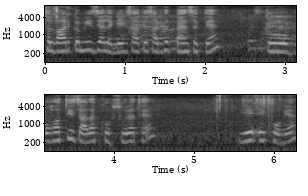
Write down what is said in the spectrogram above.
सलवार कमीज़ या लहंगे के साथ या साड़ी के साथ पहन सकते हैं। तो बहुत ही ज़्यादा खूबसूरत है। ये एक हो गया।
